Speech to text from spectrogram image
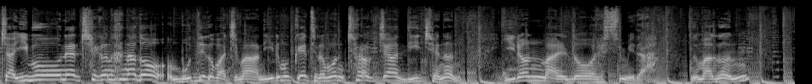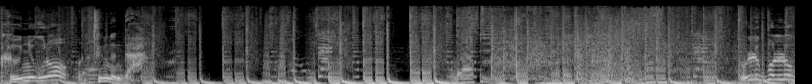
자 이분의 책은 하나도 못 읽어봤지만 이름은 꽤 들어본 철학자 니체는 이런 말도 했습니다. 음악은 근육으로 듣는다 울룩불룩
